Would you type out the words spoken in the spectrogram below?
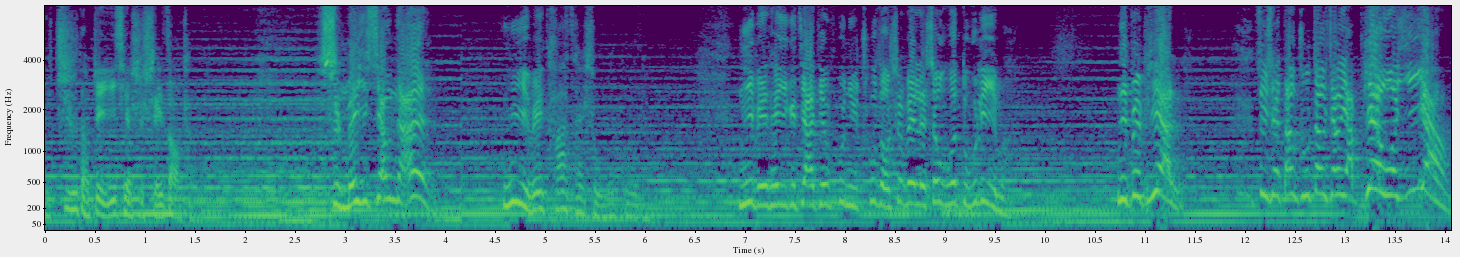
你知道这一切是谁造成的？是梅香南。你以为她才是无辜的？你以为她一个家庭妇女出走是为了生活独立吗？你被骗了，就像当初张小雅骗我一样。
